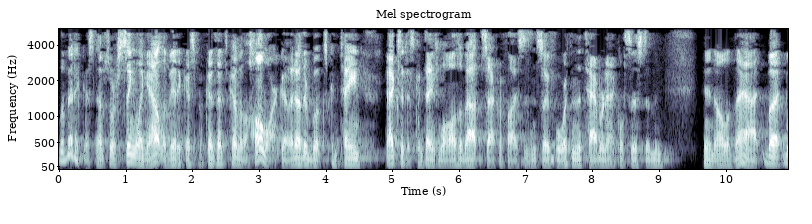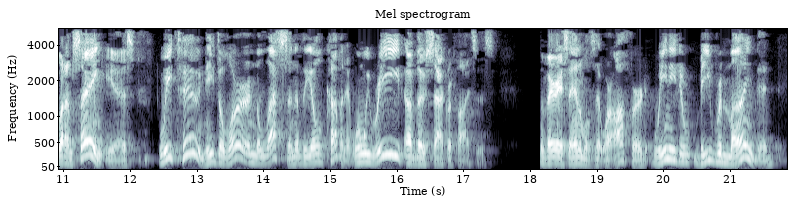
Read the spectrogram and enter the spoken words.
Leviticus. Now I'm sort of singling out Leviticus because that's kind of the hallmark of it. Other books contain, Exodus contains laws about sacrifices and so forth and the tabernacle system and and all of that. But what I'm saying is, we too need to learn the lesson of the Old Covenant. When we read of those sacrifices, the various animals that were offered, we need to be reminded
